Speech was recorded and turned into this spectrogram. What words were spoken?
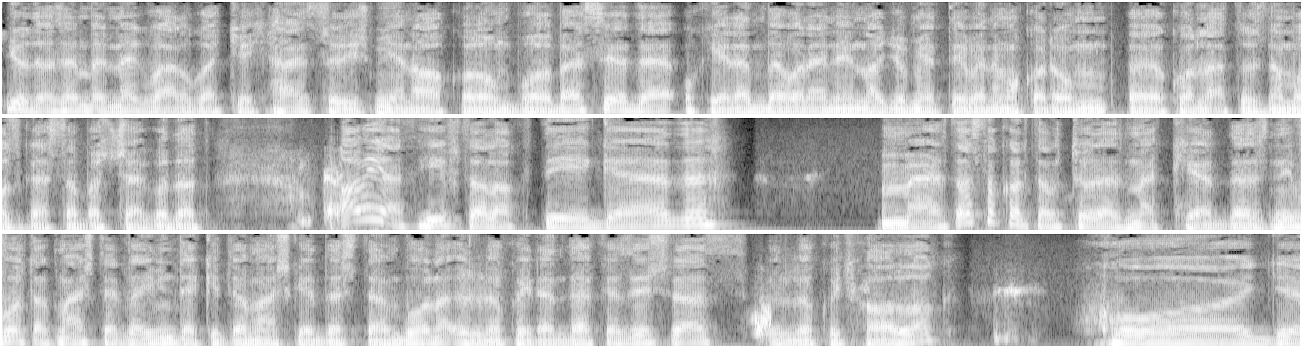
Jó, de az ember megválogatja, hogy hányszor és milyen alkalomból beszél, de oké, rendben van, ennél nagyobb mértékben nem akarom korlátozni a mozgásszabadságodat. Amiatt hívtalak téged, mert azt akartam tőled megkérdezni, voltak más tervei, mindenkitől más kérdeztem volna, örülök, hogy rendelkezésre az, örülök, hogy hallak, hogy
